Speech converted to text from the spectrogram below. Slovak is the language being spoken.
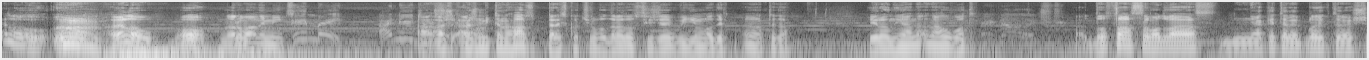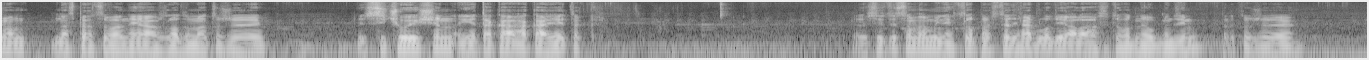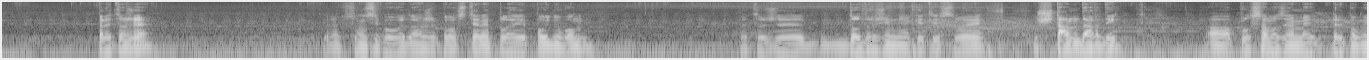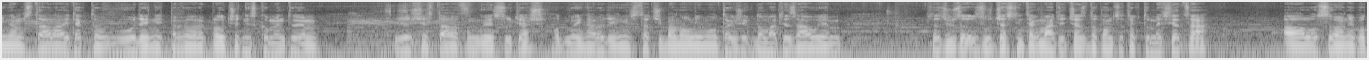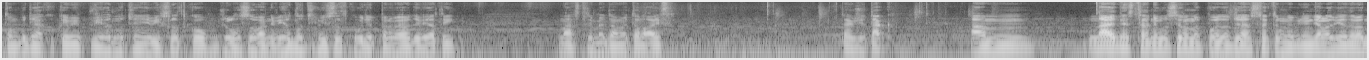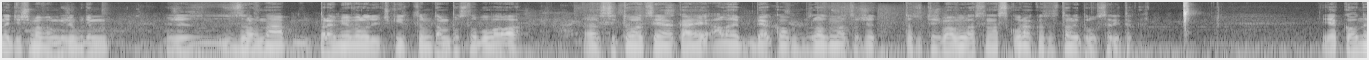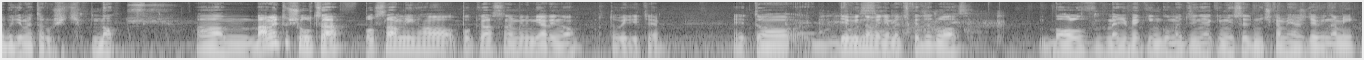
Hello, hello, o, normálne mi. A až, až mi ten hlas preskočil od radosti, že vidím lode. No, teda, ironia na, na úvod. Dostal som od vás nejaké tie replaye, ktoré ešte mám naspracované a vzhľadom na to, že situation je taká, aká je, tak Sice som veľmi nechcel prestať hrať lode, ale asi to hodne obmedzím, pretože... Pretože? Tak som si povedal, že proste replaye pôjdu von. Pretože dodržím nejaké tie svoje štandardy. Plus samozrejme pripomínam stále aj takto v úvode hneď prvého replayu, čo dnes komentujem, že ešte stále funguje súťaž. Od mojich narodenín stačí banou limov, takže kto máte záujem sa zúčastniť, tak máte čas do konca tohto mesiaca. A losovanie potom bude ako keby vyhodnotenie výsledkov, že losovanie, vyhodnotenie výsledkov bude 1.9 na streame dáme to live. Takže tak. Um, na jednej strane musím len povedať, že ja sa k tomu nebudem ďalej vyjadrovať, neteším ma veľmi, že budem, že zrovna prémiové lodičky som tam poslubovala e, situácia aká je, ale ako vzhľadom na to, že tá súťaž bola vyhlásená skôr ako sa stali prúsery, tak ako nebudeme to rušiť. No, um, máme tu Šulca, poslal mi ho, pokiaľ sa nemýlim Jarino, to vidíte. Je to devinové nemecké dedlo. Bol v matchmakingu medzi nejakými sedmičkami až devinami.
